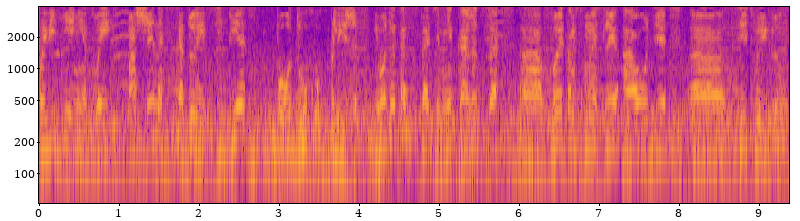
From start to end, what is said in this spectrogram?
поведения твоей машины, которые тебе по духу ближе. И вот это, кстати, мне кажется, э, в этом смысле Audi э, здесь выигрывает.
